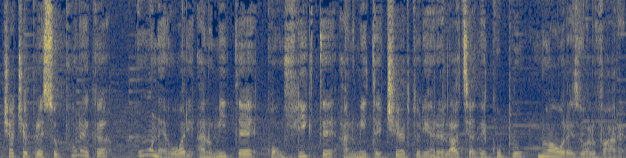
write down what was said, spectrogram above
ceea ce presupune că uneori anumite conflicte, anumite certuri în relația de cuplu nu au rezolvare.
